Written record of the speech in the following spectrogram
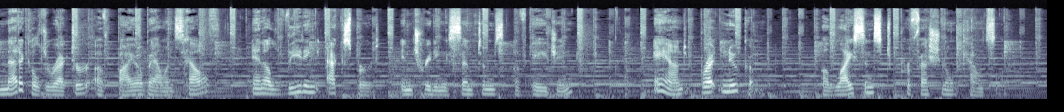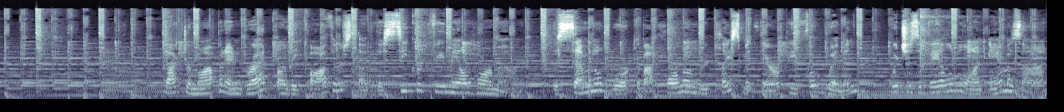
Medical Director of BioBalance Health and a leading expert in treating symptoms of aging, and Brett Newcomb, a licensed professional counselor. Dr. Maupin and Brett are the authors of The Secret Female Hormone, the seminal work about hormone replacement therapy for women, which is available on Amazon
